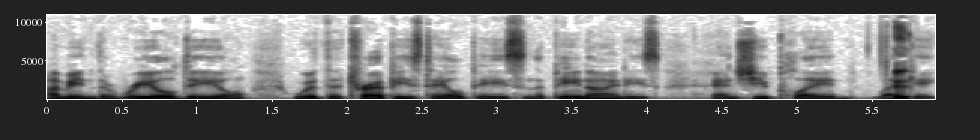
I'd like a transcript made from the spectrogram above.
I mean, the real deal with the trapeze tailpiece and the P90s. And she played like a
